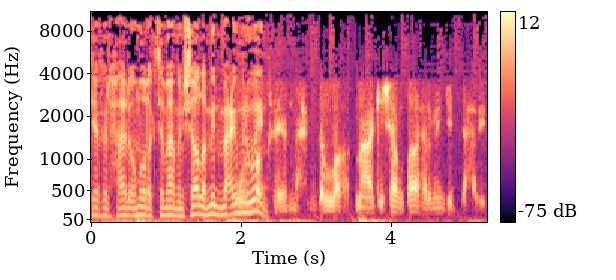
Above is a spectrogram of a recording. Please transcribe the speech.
كيف الحال؟ أمورك تمام إن شاء الله. مين معي ومن وين؟ بخير نحمد الله. معك هشام طاهر من جدة حبيبي.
